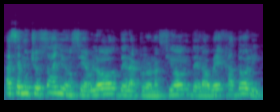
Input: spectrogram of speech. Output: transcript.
Hace muchos años se habló de la clonación de la oveja Dolly.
